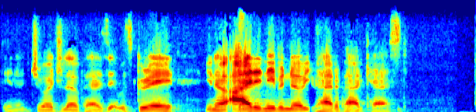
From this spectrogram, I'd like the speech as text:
you know George Lopez. It was great. You know, I didn't even know you had a podcast.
